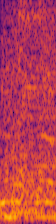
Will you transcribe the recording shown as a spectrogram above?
Gracias.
